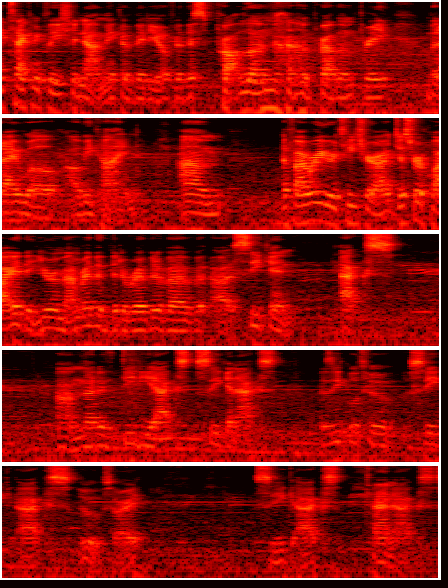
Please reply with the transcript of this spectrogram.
I technically should not make a video for this problem, problem three, but I will. I'll be kind. Um, if I were your teacher, I'd just require that you remember that the derivative of uh, secant x, um, that is d dx secant x, is equal to sec x, ooh, sorry, sec x tan x.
